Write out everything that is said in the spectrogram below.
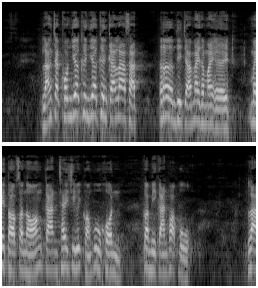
ๆหลังจากคนเยอะขึ้นเยอะขึ้นการล่าสัตว์ เริ่มที่จะไม่ทำไมเอ่ยไม่ตอบสนองการใช้ชีวิตของผู้คน ก็มีการเพาะปลูกล่า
